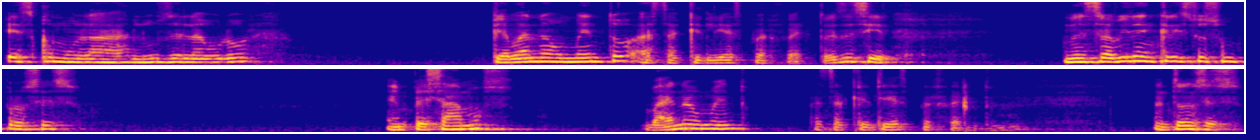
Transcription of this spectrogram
es como la luz de la aurora, que va en aumento hasta que el día es perfecto. Es decir, nuestra vida en Cristo es un proceso. Empezamos, va en aumento hasta que el día es perfecto. Entonces,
